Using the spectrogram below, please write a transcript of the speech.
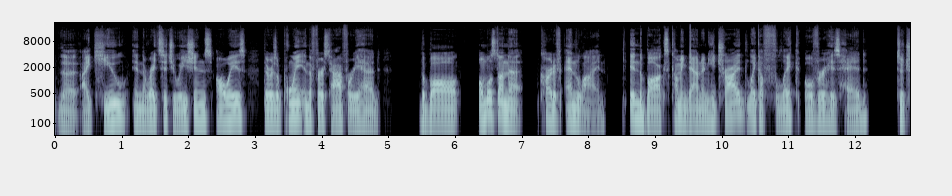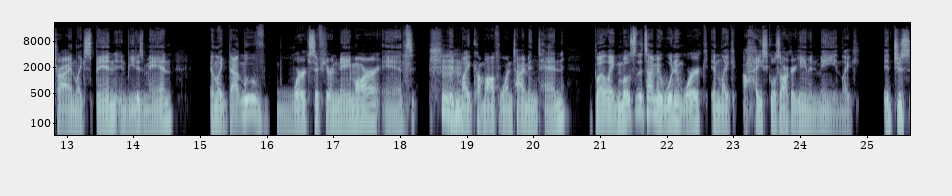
the IQ in the right situations always. There was a point in the first half where he had the ball almost on the Cardiff end line in the box coming down and he tried like a flick over his head to try and like spin and beat his man. And like that move works if you're Neymar and it hmm. might come off one time in 10, but like most of the time it wouldn't work in like a high school soccer game in Maine. Like it just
